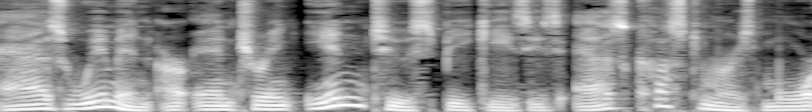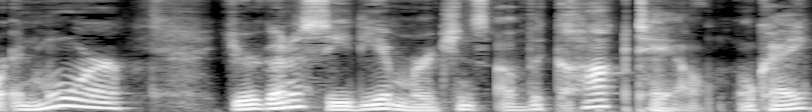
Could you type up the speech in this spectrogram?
as women are entering into speakeasies as customers more and more, you're going to see the emergence of the cocktail, okay?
